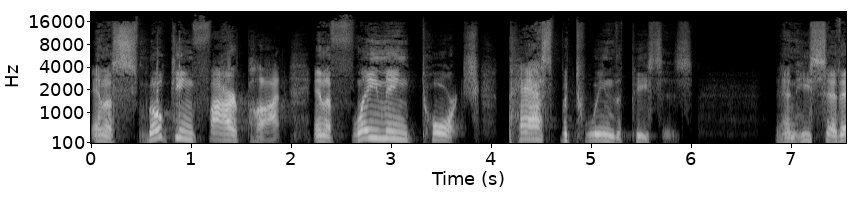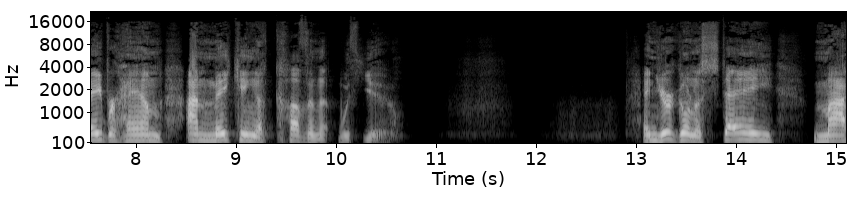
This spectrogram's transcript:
And a smoking fire pot and a flaming torch passed between the pieces. And he said, Abraham, I'm making a covenant with you. And you're going to stay my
